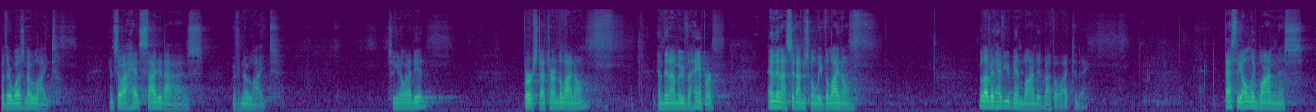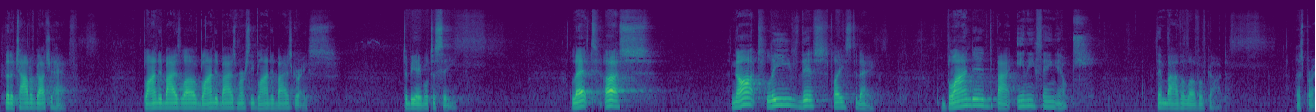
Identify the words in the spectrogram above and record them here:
but there was no light. And so I had sighted eyes with no light. So, you know what I did? First, I turned the light on, and then I moved the hamper, and then I said, I'm just going to leave the light on. Beloved, have you been blinded by the light today? That's the only blindness that a child of God should have. Blinded by His love, blinded by His mercy, blinded by His grace, to be able to see. Let us not leave this place today blinded by anything else than by the love of God. Let's pray.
